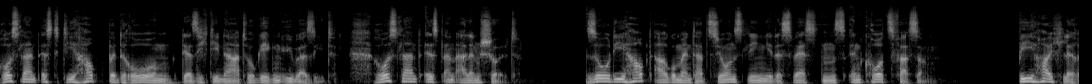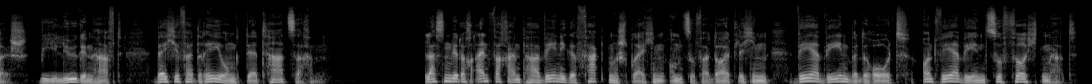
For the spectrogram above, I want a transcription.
Russland ist die Hauptbedrohung, der sich die NATO gegenüber sieht. Russland ist an allem schuld. So die Hauptargumentationslinie des Westens in Kurzfassung. Wie heuchlerisch, wie lügenhaft, welche Verdrehung der Tatsachen. Lassen wir doch einfach ein paar wenige Fakten sprechen, um zu verdeutlichen, wer wen bedroht und wer wen zu fürchten hat.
